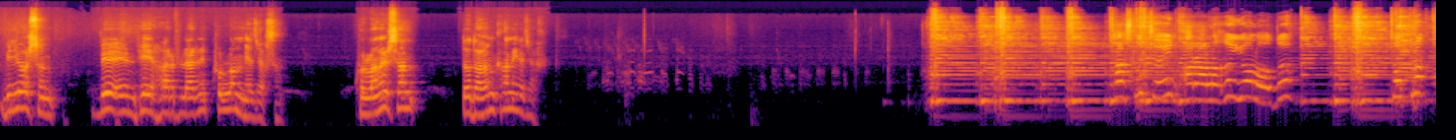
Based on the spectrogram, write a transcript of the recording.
Biliyorsun B, M, P harflerini kullanmayacaksın. Kullanırsan dudağın kanayacak. Taşlı köyün aralığı yol oldu. Toprak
